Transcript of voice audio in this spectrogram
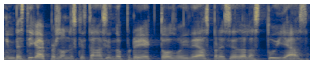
investigar personas que están haciendo proyectos o ideas parecidas a las tuyas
